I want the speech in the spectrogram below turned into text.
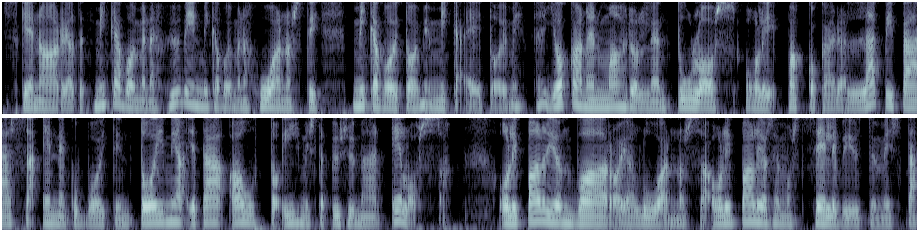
skenaariot, että mikä voi mennä hyvin, mikä voi mennä huonosti, mikä voi toimia, mikä ei toimi. Jokainen mahdollinen tulos oli pakko käydä läpi päässä ennen kuin voitin toimia, ja tämä auttoi ihmistä pysymään elossa oli paljon vaaroja luonnossa, oli paljon semmoista selviytymistä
